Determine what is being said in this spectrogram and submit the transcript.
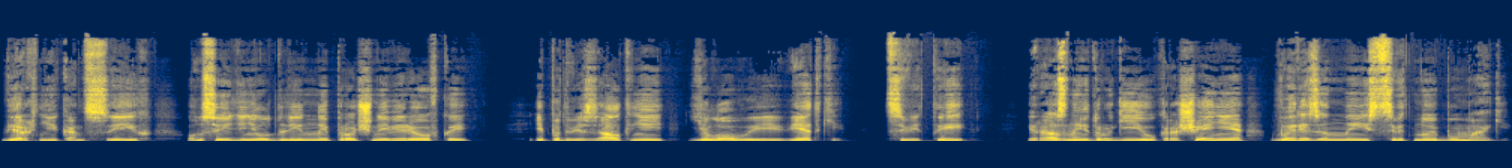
Верхние концы их он соединил длинной прочной веревкой и подвязал к ней еловые ветки, цветы и разные другие украшения, вырезанные из цветной бумаги.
